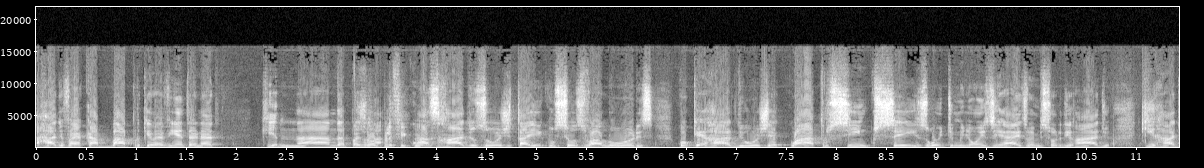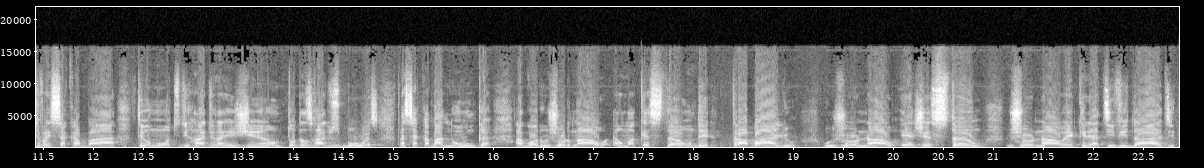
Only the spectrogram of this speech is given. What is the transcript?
a rádio vai acabar, porque vai vir a internet. Que nada, pai. Só amplificou. As rádios hoje estão tá aí com seus valores. Qualquer rádio hoje é 4, 5, 6, 8 milhões de reais uma emissora de rádio. Que rádio vai se acabar? Tem um monte de rádio na região, todas as rádios boas. Vai se acabar nunca. Agora, o jornal é uma questão de trabalho. O jornal é gestão. O jornal é criatividade.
